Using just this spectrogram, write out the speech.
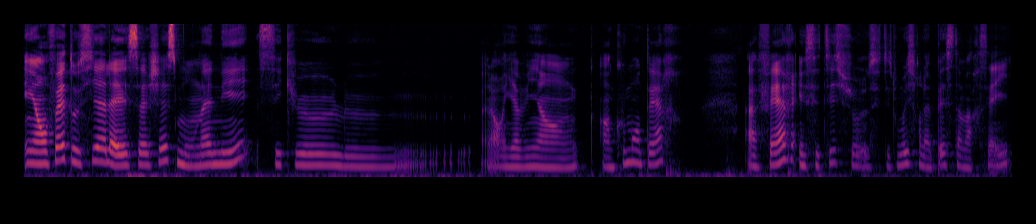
Et en fait, aussi à la SHS, mon année, c'est que le. Alors, il y avait un, un commentaire à faire et c'était sur... c'était tombé sur la peste à Marseille.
